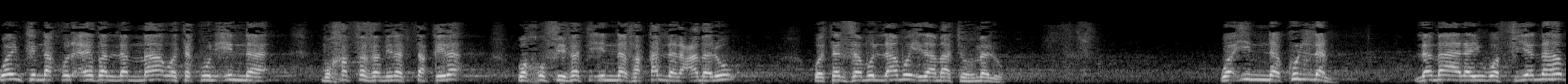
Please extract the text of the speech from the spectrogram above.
ويمكن نقول أيضا لما وتكون إن مخففة من الثقيلة وخففت إن فقل العمل وتلزم اللام إذا ما تهمل. وإن كلا لما ليوفينهم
